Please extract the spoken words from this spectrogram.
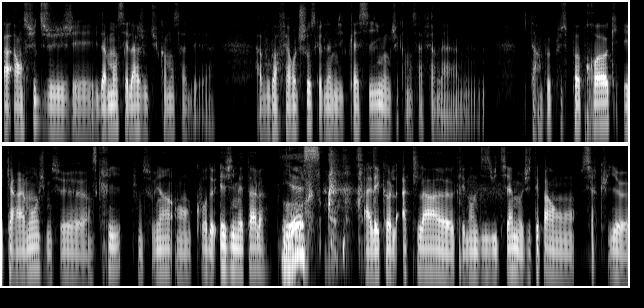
ah, ensuite, j'ai, évidemment, c'est l'âge où tu commences à, à vouloir faire autre chose que de la musique classique. Donc, j'ai commencé à faire de la guitare un peu plus pop rock et carrément je me suis euh, inscrit je me souviens en cours de heavy metal. Yes. À l'école Atla euh, qui est dans le 18e j'étais pas en circuit euh,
